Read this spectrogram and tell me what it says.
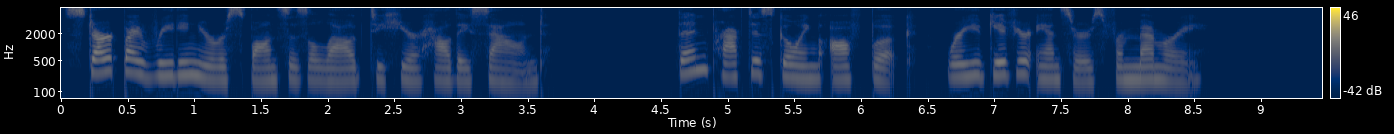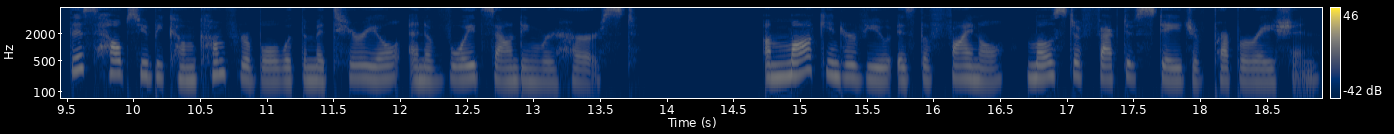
Start by reading your responses aloud to hear how they sound. Then practice going off book, where you give your answers from memory. This helps you become comfortable with the material and avoid sounding rehearsed. A mock interview is the final, most effective stage of preparation.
